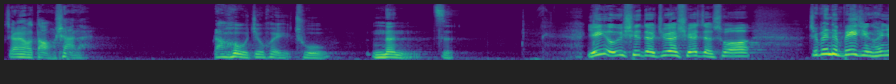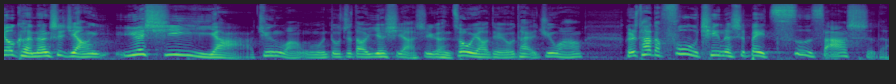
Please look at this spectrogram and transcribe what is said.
将要倒下来，然后就会出嫩子。也有一些的旧约学者说，这边的背景很有可能是讲约西亚君王。我们都知道约西亚是一个很重要的犹太君王，可是他的父亲呢是被刺杀死的。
